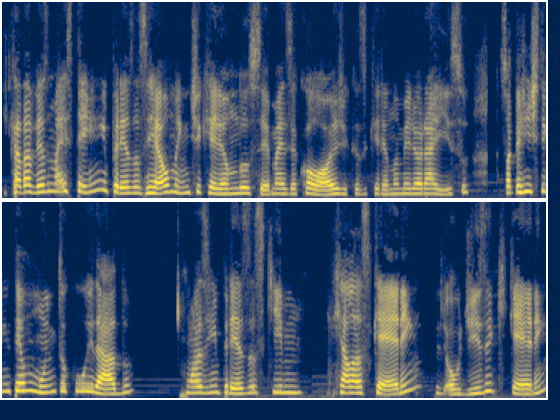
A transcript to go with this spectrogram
E cada vez mais tem empresas realmente querendo ser mais ecológicas e querendo melhorar isso. Só que a gente tem que ter muito cuidado com as empresas que, que elas querem, ou dizem que querem,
